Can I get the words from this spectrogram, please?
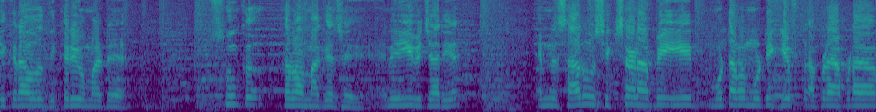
દીકરાઓ, દીકરીઓ માટે શું કરવા માગે છે એને એ વિચારીએ. એમને સારું શિક્ષણ આપી એ મોટામાં મોટી ગિફ્ટ આપણે આપણા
